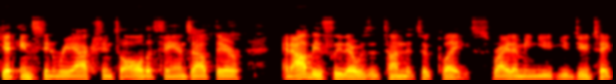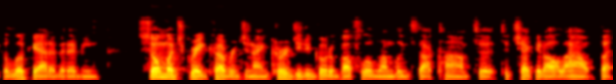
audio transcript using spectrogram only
get instant reaction to all the fans out there. And obviously, there was a ton that took place, right? I mean, you, you do take a look at it. I mean, so much great coverage. And I encourage you to go to buffalorumblings.com to, to check it all out. But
